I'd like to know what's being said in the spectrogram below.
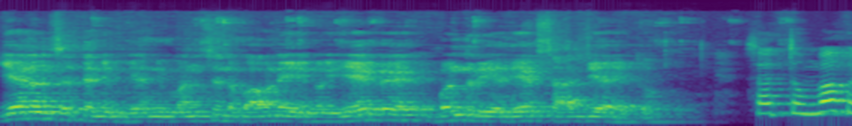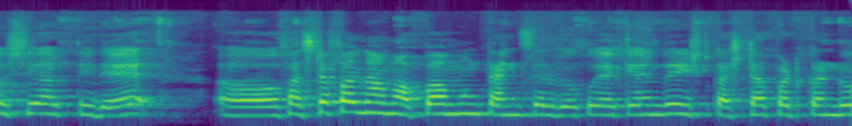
ಏನನ್ಸುತ್ತೆ ನಿಮಗೆ? ನಿಮ್ಮ ಮನಸ್ಸಿನ ಭಾವನೆ ಏನು? ಹೇಗೆ ಬಂದ್ರಿ? ಅದು ಹೇಗೆ ಸಾಧ್ಯ ಆಯಿತು? ಸರ್ ತುಂಬ ಖುಷಿ ಆಗ್ತಿದೆ. ಫಸ್ಟ್ ಆಫ್ ಆಲ್ ನಮ್ಮ ಅಪ್ಪ ಅಮ್ಮಂಗೆ ಥ್ಯಾಂಕ್ಸ್ ಹೇಳಬೇಕು. ಯಾಕೆಂದರೆ ಇಷ್ಟು ಕಷ್ಟಪಟ್ಕೊಂಡು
